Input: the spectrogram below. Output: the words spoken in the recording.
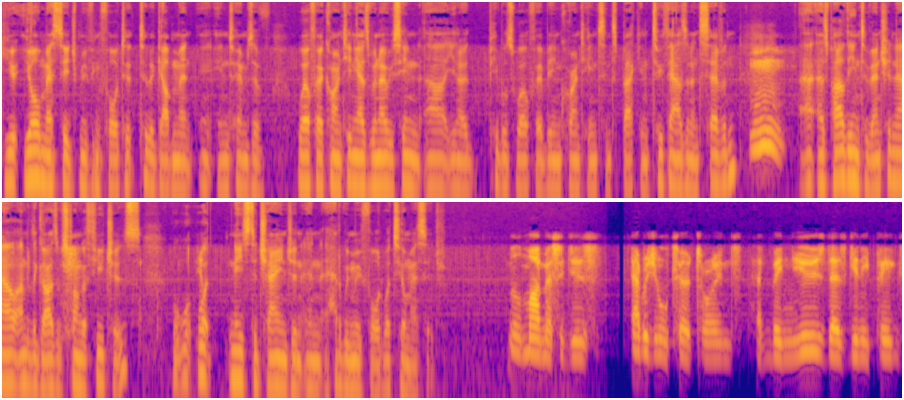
you, your message moving forward to, to the government in, in terms of welfare quarantining. As we know, we've seen uh, you know people's welfare being quarantined since back in 2007. Mm. As part of the intervention now, under the guise of stronger futures, what, yep. what needs to change, and, and how do we move forward? What's your message? Well, my message is Aboriginal Territorians have been used as guinea pigs,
